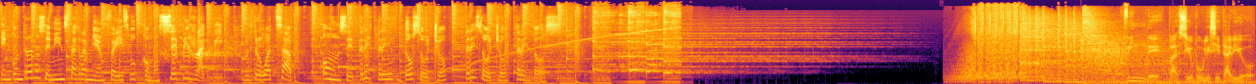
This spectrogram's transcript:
Encontranos en Instagram y en Facebook como Cepi Rugby. Nuestro WhatsApp 11 33 28 de espacio publicitario.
